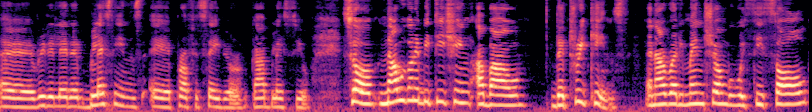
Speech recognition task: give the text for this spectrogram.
uh, really later blessings, uh, Prophet Savior. God bless you. So now we're going to be teaching about the three kings. And I already mentioned we will see Saul,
